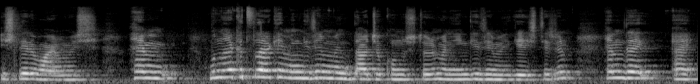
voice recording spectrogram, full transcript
işleri varmış. Hem bunlara katılarak hem İngilizcemi daha çok konuştururum, hani İngilizcemi geliştiririm. Hem de e,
